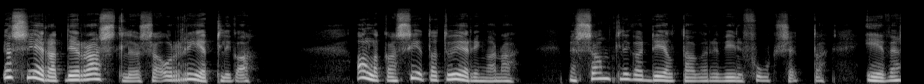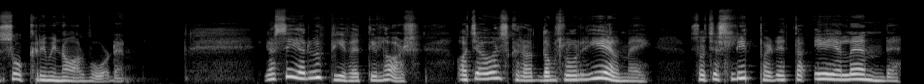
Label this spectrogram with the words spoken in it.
Jag ser att de är rastlösa och retliga. Alla kan se tatueringarna men samtliga deltagare vill fortsätta, även så kriminalvården. Jag säger uppgivet till Lars att jag önskar att de slår ihjäl mig så att jag slipper detta elände.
